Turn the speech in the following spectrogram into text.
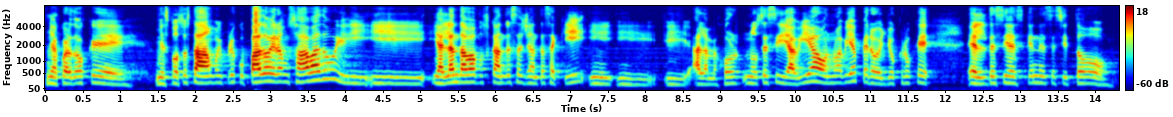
me acuerdo que mi esposo estaba muy preocupado, era un sábado y, y, él andaba buscando esas llantas aquí y, a lo mejor no sé si había o no había, pero yo creo que él decía es que necesito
